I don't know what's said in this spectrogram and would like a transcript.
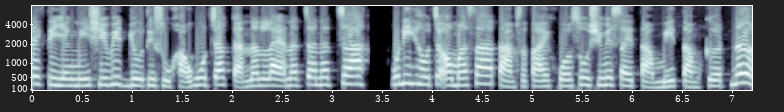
ล็กๆที่ยังมีชีวิตอยู่ที่สู่เขาหูจักกันนั่นแหละนะจ๊ะนะจ๊ะวันนี้เราจะเอามาซ่าตามสไตล์ครัวสู้ชีวิตใส่ต่ำมีต่ำเกิดเนอะ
